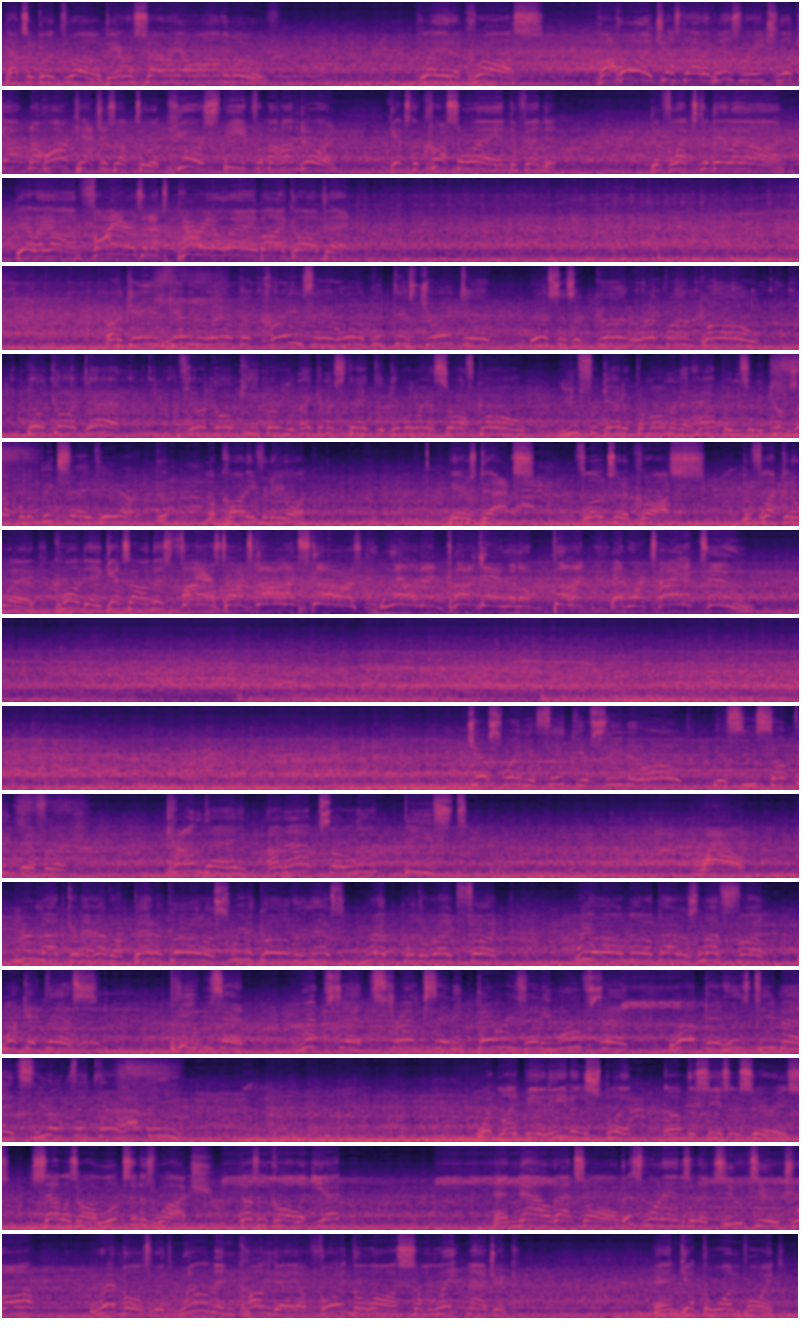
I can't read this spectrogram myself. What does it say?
That's a good throw. De Rosario on the move. Played across. Pajoy just out of his reach. Look out. Najar catches up to it. Pure speed from the Honduran. Gets the cross away and defended. Deflects to De Leon. De Leon fires and it's parried away by Gaudette. The game getting a little bit crazy, a little bit disjointed. This is a good rip-on goal. Bill Gaudette. If you're a goalkeeper, you make a mistake, you give away a soft goal, you forget at the moment it happens, and he comes up with a big save here. Good. McCarty for New York. Here's Dax. Floats it across. Deflected away. Conde gets on this, fires towards goal and scores! Wilman Conde with a and we're tied at two! Just when you think you've seen it all, you see something different. Conde, an absolute beast. Wow. You're not going to have a better goal, a sweeter goal than this ripped with the right foot. We all know about his left foot. Look at this. Pings it, whips it, strikes it, he buries it, he roofs it. Look at his teammates. You don't think they're happy? What might be an even split of the season series. Salazar looks at his watch. Doesn't call it yet. And now that's all. This one ends in a 2-2 draw. Red Bulls with Wilman Conde avoid the loss, some late magic, and get the one point.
